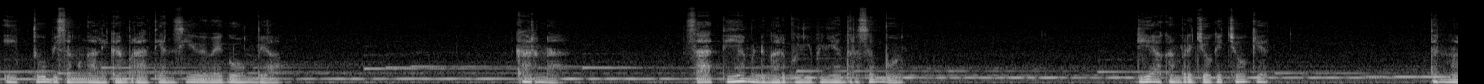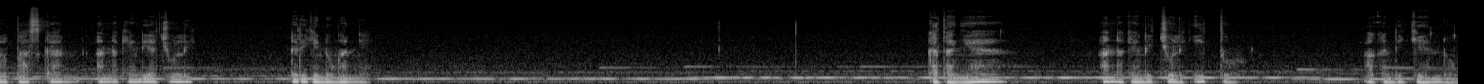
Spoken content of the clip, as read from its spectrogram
itu bisa mengalihkan perhatian si wewe gombel. Karena saat dia mendengar bunyi-bunyian tersebut, dia akan berjoget-joget dan melepaskan anak yang dia culik dari gendongannya. Katanya, anak yang diculik itu akan digendong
